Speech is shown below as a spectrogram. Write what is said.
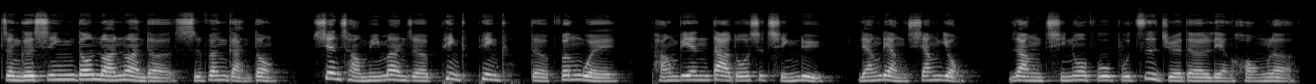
整个心都暖暖的，十分感动。现场弥漫着 pink pink 的氛围，旁边大多是情侣，两两相拥，让奇诺夫不自觉的脸红了。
